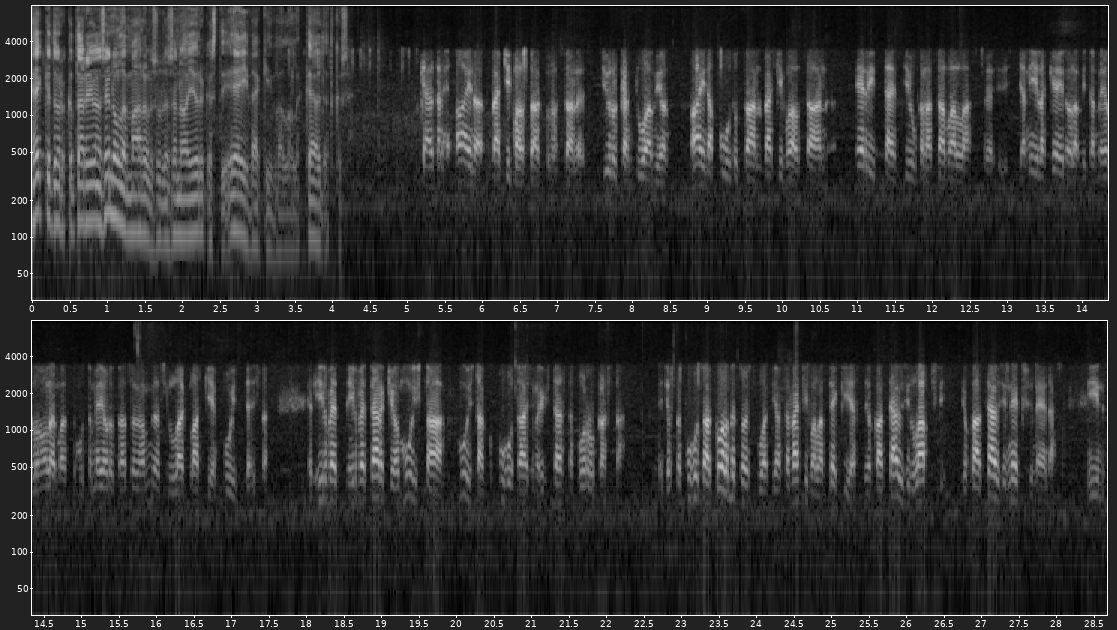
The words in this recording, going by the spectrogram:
Heikki Turkka, tarjoan sinulle mahdollisuuden sanoa jyrkästi ei väkivallalle. Käytätkö sen? Käytän aina väkivaltaa kohtaan jyrkän tuomion. Aina puututaan väkivaltaan erittäin tiukalla tavalla ja niillä keinoilla, mitä meillä on olemassa, mutta me joudutaan toimimaan myös lakien puitteissa. Et hirveän, hirveän tärkeää on muistaa, muistaa, kun puhutaan esimerkiksi tästä porukasta, että jos me puhutaan 13-vuotiaasta väkivallan tekijästä, joka on täysin lapsi, joka on täysin eksyneenä, niin,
